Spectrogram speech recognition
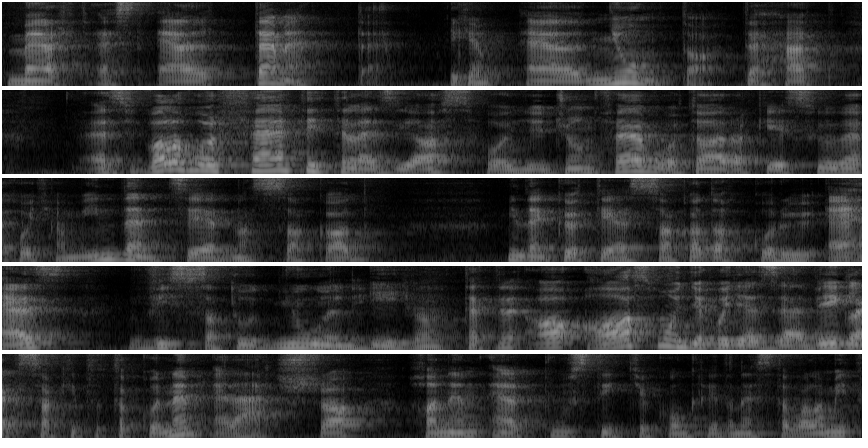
mert ezt eltemette. Igen. Elnyomta. Tehát ez valahol feltételezi azt, hogy John fel volt arra készülve, hogy ha minden cérna szakad, minden kötél szakad, akkor ő ehhez vissza tud nyúlni. Így van. Tehát ha azt mondja, hogy ezzel végleg szakított, akkor nem elássa, hanem elpusztítja konkrétan ezt a valamit,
